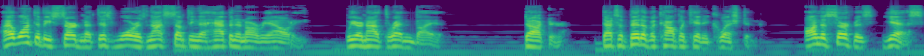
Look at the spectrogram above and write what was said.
I want to be certain that this war is not something that happened in our reality. We are not threatened by it. Doctor, that's a bit of a complicated question. On the surface, yes,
